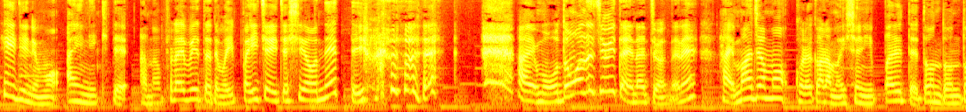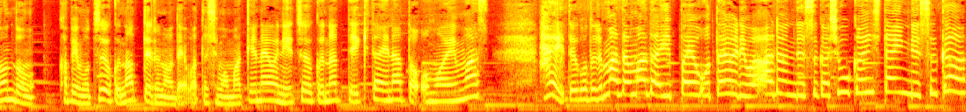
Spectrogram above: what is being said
平時にも会いに来て、あの、プライベートでもいっぱいイチャイチャしようねっていうことで。はい、もうお友達みたいになっちゃうんでね。はい、麻雀もこれからも一緒にいっぱい打って、どんどんどんどんカピも強くなってるので、私も負けないように強くなっていきたいなと思います。はい、ということで、まだまだいっぱいお便りはあるんですが、紹介したいんですが、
